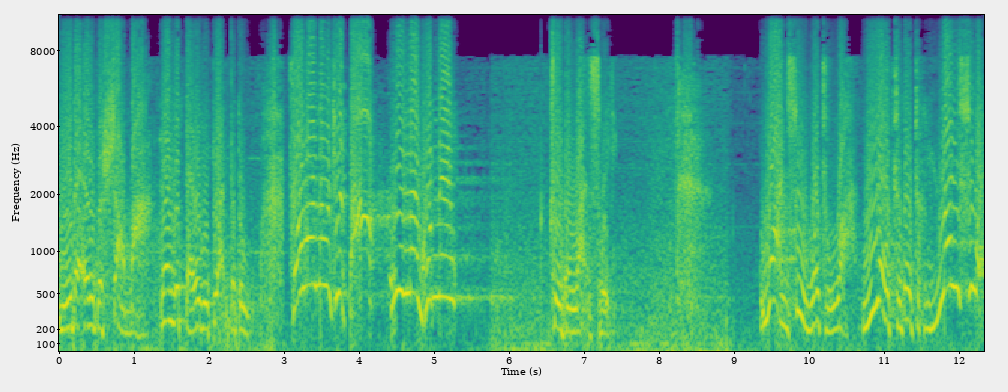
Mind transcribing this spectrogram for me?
你的儿子上马，连个刀都断不动，昆明？主公万岁！万岁！我主啊，你要知道这个元帅。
